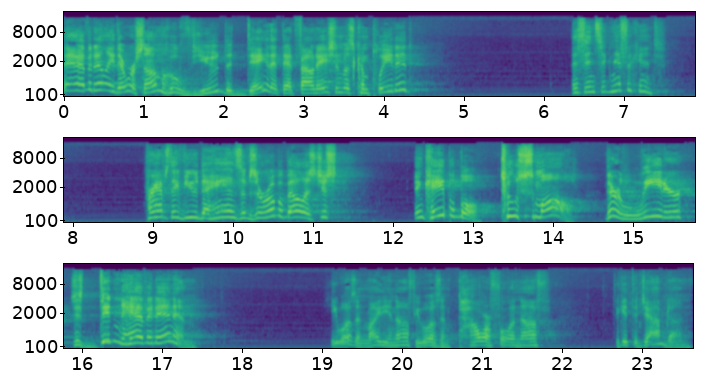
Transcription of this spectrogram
Evidently, there were some who viewed the day that that foundation was completed as insignificant. Perhaps they viewed the hands of Zerubbabel as just incapable, too small. Their leader just didn't have it in him. He wasn't mighty enough, he wasn't powerful enough to get the job done.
